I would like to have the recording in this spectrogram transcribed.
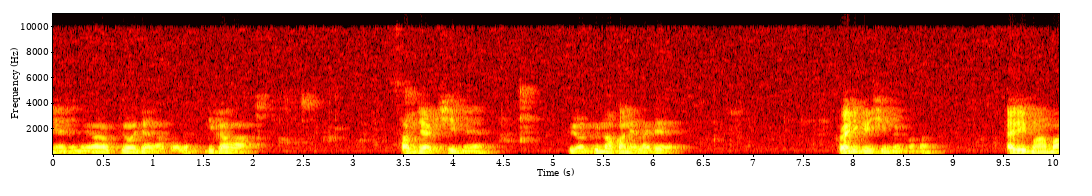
ညာရှင်တွေကတော့ပြောကြတာပေါ့လေအဓိကက subject ရှိမယ်ပြီးတော့သူနောက်ကနေလိုက်တဲ့ predicate ရှိမယ်ပေါ့နော် အဲ့ဒီမှာမှ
